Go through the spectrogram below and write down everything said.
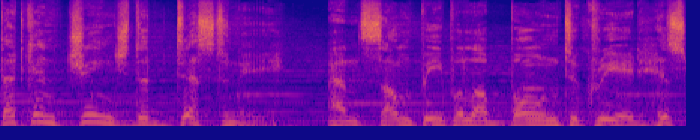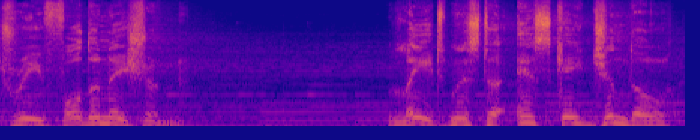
that can change the destiny, and some people are born to create history for the nation. Late Mr. S.K. Jindal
